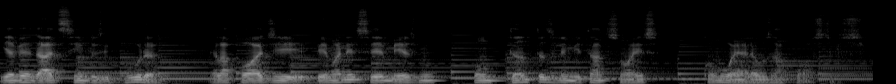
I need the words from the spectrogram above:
E a verdade simples e pura, ela pode permanecer mesmo com tantas limitações como eram os apóstolos.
